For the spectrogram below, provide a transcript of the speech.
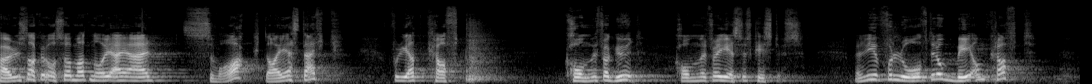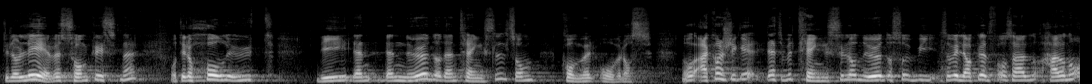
Paulus snakker også om at når jeg er svak, da er jeg sterk. Fordi at kraften kommer fra Gud, kommer fra Jesus Kristus. Men vi får lov til å be om kraft til å leve som kristne og til å holde ut de, den, den, nød og den trengsel som kommer over oss. Nå er kanskje ikke dette med trengsel og nød så, så veldig akkurat for oss her, her, og nå.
